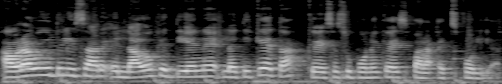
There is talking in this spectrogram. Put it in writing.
Ahora voy a utilizar el lado que tiene la etiqueta, que se supone que es para exfoliar.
